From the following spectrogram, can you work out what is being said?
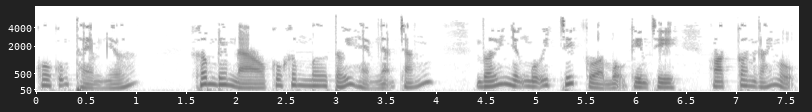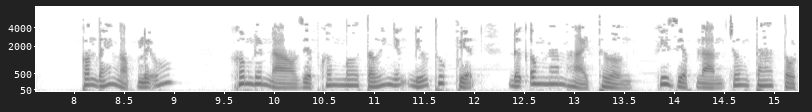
cô cũng thèm nhớ. Không đêm nào cô không mơ tới hẻm nhạn trắng, với những mũi chích của mộ kim chi hoặc con gái mộ, con bé Ngọc Liễu. Không đêm nào Diệp không mơ tới những điếu thuốc viện được ông Nam Hải thưởng khi Diệp làm cho ông ta tột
